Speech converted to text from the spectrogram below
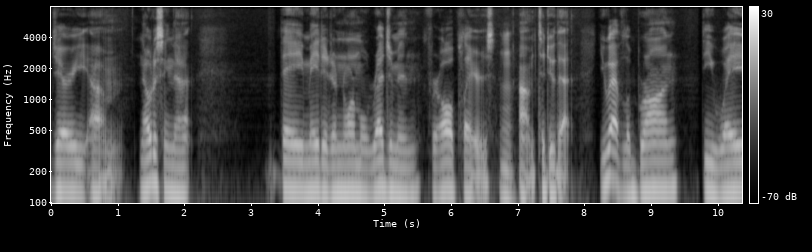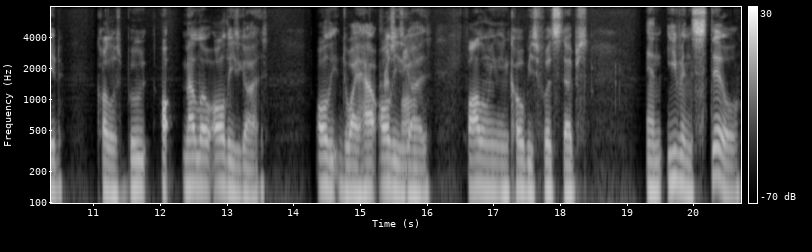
Jerry um, noticing that they made it a normal regimen for all players Mm. um, to do that. You have LeBron, D Wade, Carlos Boozer, all, Melo, all these guys, all the Dwight Howard, all Chris these Paul. guys following in Kobe's footsteps, and even still,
